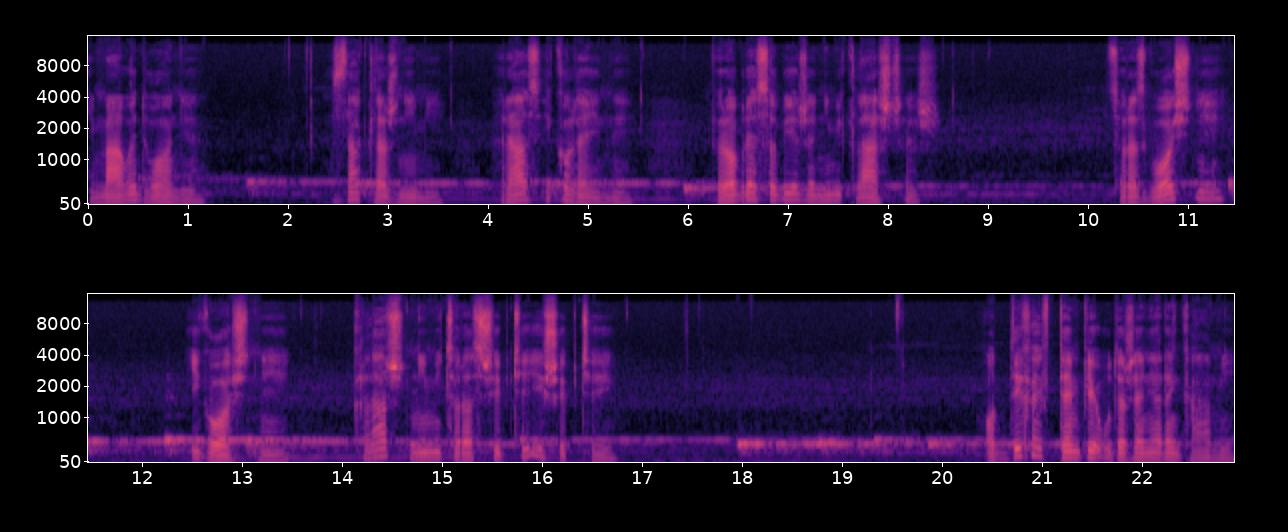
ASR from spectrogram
i małe dłonie. Zaklasz nimi raz i kolejny. Wyobraź sobie, że nimi klaszczesz. Coraz głośniej i głośniej. Klaszcz nimi coraz szybciej i szybciej. Oddychaj w tempie uderzenia rękami.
